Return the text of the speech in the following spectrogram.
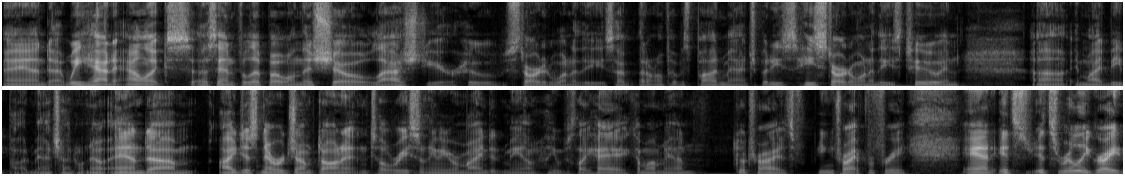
and uh, we had Alex uh, Sanfilippo on this show last year who started one of these. I, I don't know if it was Podmatch, but he's he started one of these too, and uh, it might be Podmatch. I don't know. And um, I just never jumped on it until recently. He reminded me. He was like, "Hey, come on, man." Go try it. You can try it for free, and it's it's really great.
